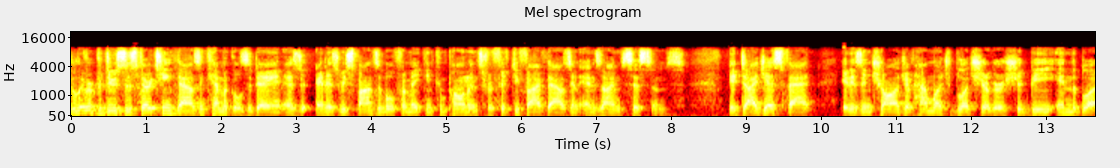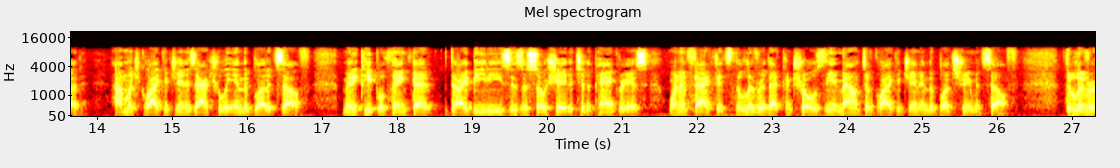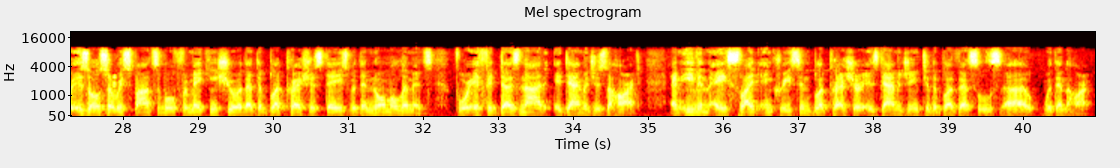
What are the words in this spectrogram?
The liver produces 13,000 chemicals a day and is, and is responsible for making components for 55,000 enzyme systems. It digests fat. It is in charge of how much blood sugar should be in the blood, how much glycogen is actually in the blood itself. Many people think that diabetes is associated to the pancreas when in fact it's the liver that controls the amount of glycogen in the bloodstream itself. The liver is also responsible for making sure that the blood pressure stays within normal limits, for if it does not, it damages the heart. And even a slight increase in blood pressure is damaging to the blood vessels uh, within the heart.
